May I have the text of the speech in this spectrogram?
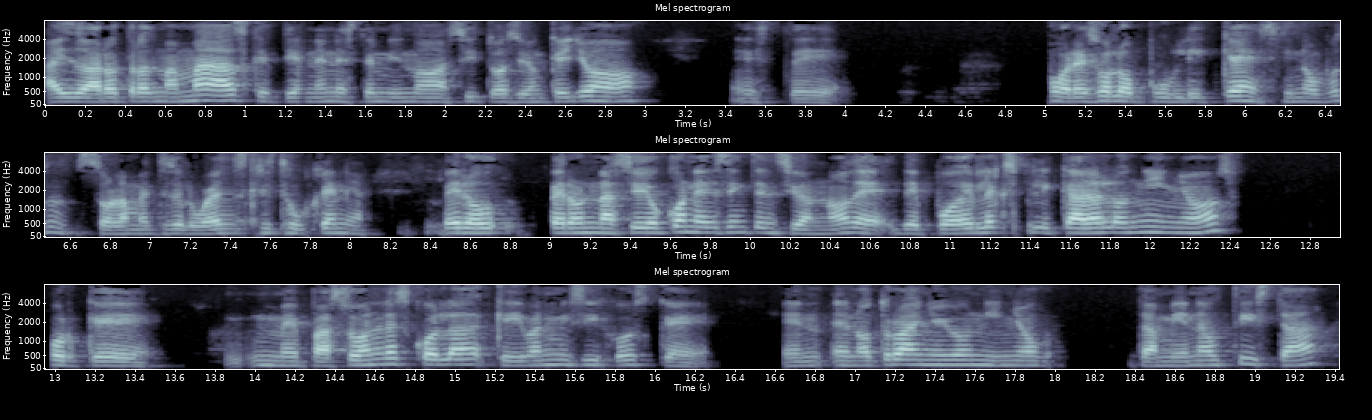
ayudar a otras mamás que tienen esta misma situación que yo. Este, por eso lo publiqué, si no, pues solamente se lo hubiera escrito a Eugenia. Pero, pero nació con esa intención, ¿no? De, de poderle explicar a los niños, porque me pasó en la escuela que iban mis hijos, que en, en otro año iba un niño también autista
